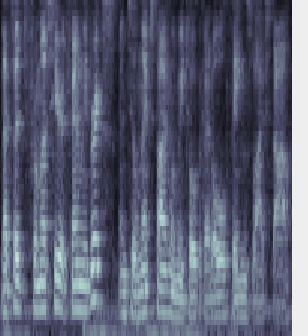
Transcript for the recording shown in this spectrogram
That's it from us here at Family Bricks. Until next time when we talk about all things lifestyle.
